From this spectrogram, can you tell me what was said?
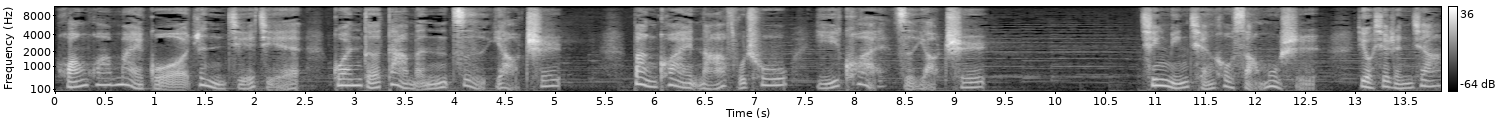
黄花麦果韧结结，关得大门自要吃。”半块拿不出，一块自要吃。清明前后扫墓时，有些人家，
